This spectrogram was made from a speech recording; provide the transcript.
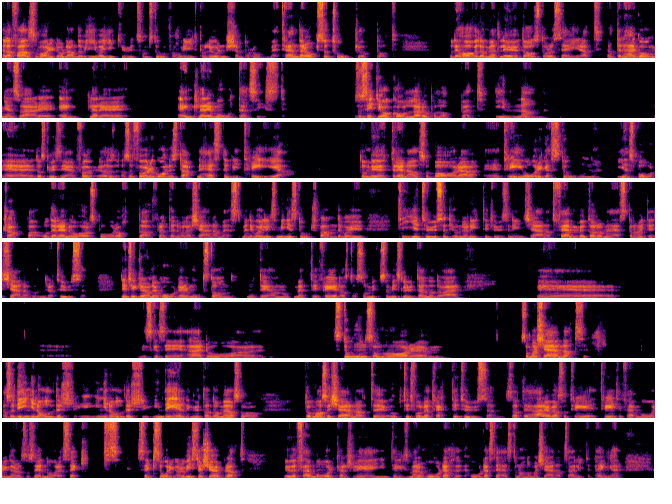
I alla fall så var det då Orlando Viva gick ut som stor favorit på lunchen på Romme. Trendar också tok uppåt. Och det har väl då med att Lövdahl står och säger att, att den här gången så är det enklare, enklare mot än sist. Och så sitter jag och kollar då på loppet innan. Eh, då ska vi se här. För, alltså föregående start när hästen blir trea. Då möter den alltså bara eh, treåriga ston i en spårtrappa och där den då har spår åtta för att den vill ha tjäna mest. Men det var ju liksom inget stort spann. Det var ju 10 000 till 190 000 intjänat. Fem av de här hästarna har inte tjänat 100 000. Det tycker han är hårdare motstånd mot det han mötte i fredags då, som, som i slutändan då är eh, vi ska se, är då ston som har ehm, som har tjänat Alltså det är ingen, ålders, ingen åldersindelning utan de är alltså de har alltså tjänat eh, upp till 230 000. Så att det här är alltså 3 till 5-åringar och så sen några 6 sexåringar. Och visst, jag köper att över fem år kanske det inte liksom är de hårdaste, hårdaste hästarna om de har tjänat så här lite pengar.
